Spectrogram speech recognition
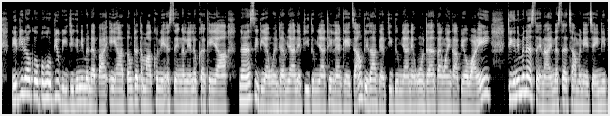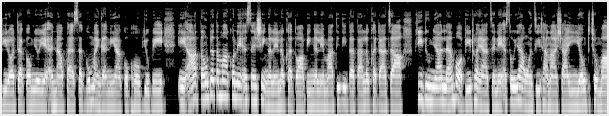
။နေပြည်တော်ကိုဗဟိုပြုပြီးဒီကနေ့မနက်ပိုင်းအင်အား3.8အစင်ငလင်လောက်ခတ်ခဲ့ရာနန်းစီဒီယန်ဝန်ထမ်းများနဲ့ပြည်သူများထိန်းလန့်ခဲ့ကြောင်းဒေသခံပြည်သူများနဲ့ဝန်ထမ်းအတိုင်းဝိုင်းကပြောပါရယ်။ဒီကနေ့မနက်10:26မိနစ်ချိန်နေပြည်တော်တက်ကုန်းမြို့ရဲ့အနောက်ဘက်19မိုင်ခန့်နေရာကိုဗဟိုပြုပြီးအင်အား3.8အစင်ရှိငလင်လောက်ခတ်သွားပြီးငလင်မှာတိတိတသာလောက်ခတ်တာကြောင့်ပြည်သူများလမ်းပေါ်ပြေးထွက်ရခြင်းနဲ့အစိုးရဝန်ကြီးဌာနရှာယီရုံးတချို့မှာ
